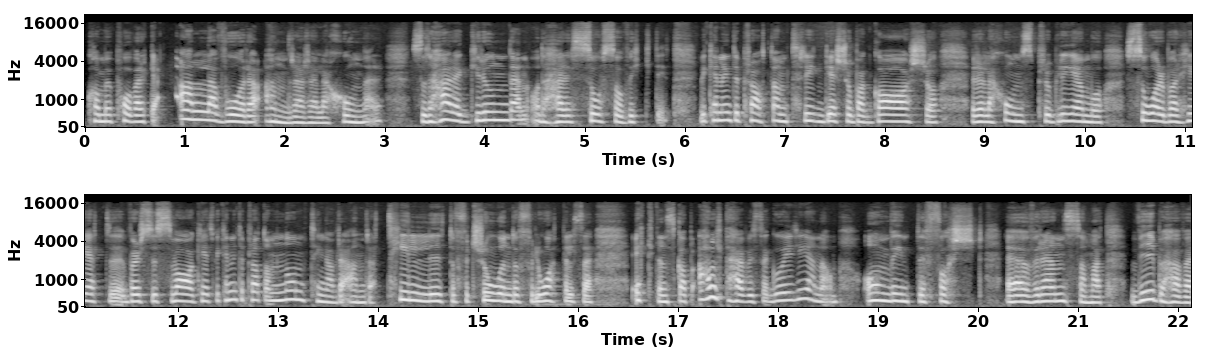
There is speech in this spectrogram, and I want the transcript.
kommer påverka alla våra andra relationer. Så det här är grunden och det här är så, så viktigt. Vi kan inte prata om triggers och bagage och relationsproblem och sårbarhet versus svaghet. Vi kan inte prata om någonting av det andra. Tillit och förtroende och förlåtelse, äktenskap, allt det här vi ska gå igenom om vi inte först är överens om att vi behöver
